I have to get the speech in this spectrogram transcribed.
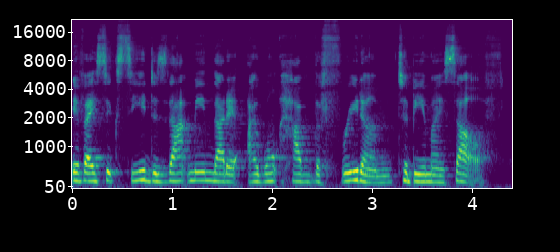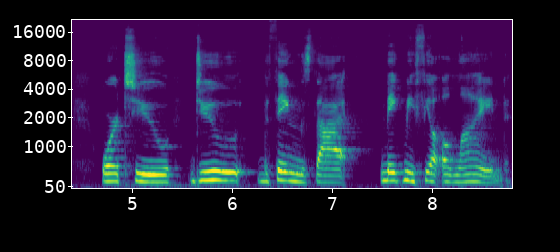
If I succeed, does that mean that it, I won't have the freedom to be myself or to do the things that make me feel aligned?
